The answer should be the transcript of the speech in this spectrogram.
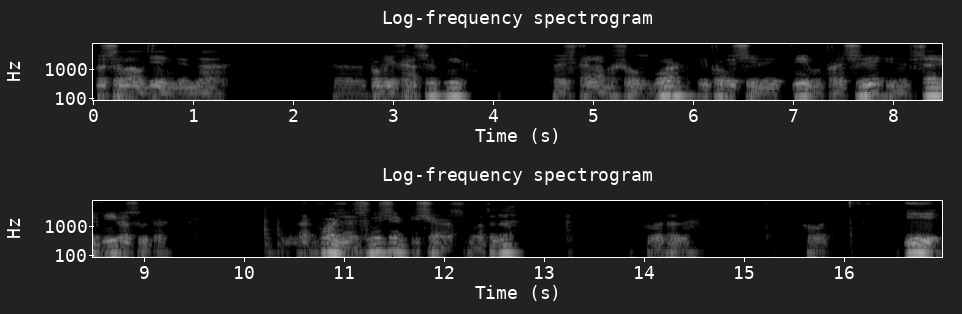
высылал деньги на публикацию книг. То есть, когда пошел сбор и получили книгу, прочли и написали книга супер. Пользуясь случаем, еще раз, вот она. Вот она. Вот. И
